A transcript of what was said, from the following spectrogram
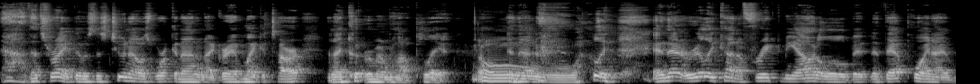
Yeah, that's right. There was this tune I was working on, and I grabbed my guitar, and I couldn't remember how to play it. Oh, And that oh. really, and that really kind of freaked me out a little bit. And at that point, I,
